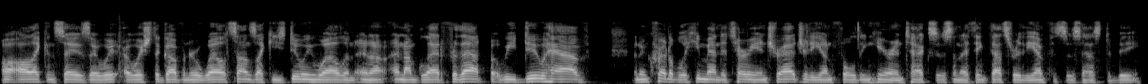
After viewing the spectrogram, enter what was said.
all I can say is I, w- I wish the governor well. It sounds like he's doing well, and and, I, and I'm glad for that. But we do have an incredible humanitarian tragedy unfolding here in Texas, and I think that's where the emphasis has to be.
